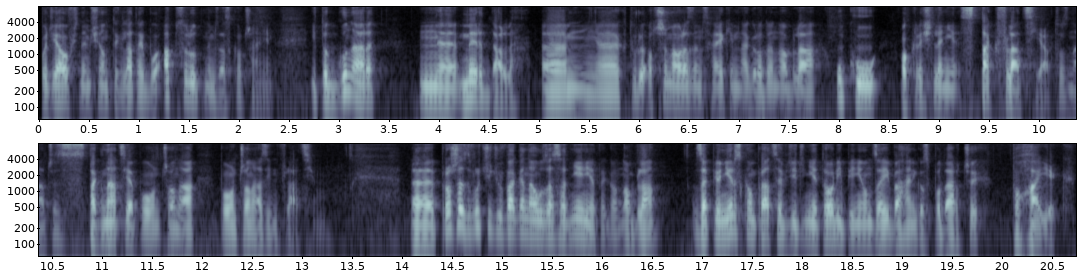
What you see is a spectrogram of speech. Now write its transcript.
podziało w 70 latach, było absolutnym zaskoczeniem. I to Gunnar Myrdal, e, który otrzymał razem z Hayekiem Nagrodę Nobla, ukuł określenie stagflacja, to znaczy stagnacja połączona, połączona z inflacją. E, proszę zwrócić uwagę na uzasadnienie tego Nobla. Za pionierską pracę w dziedzinie teorii pieniądza i wahań gospodarczych to Hayek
